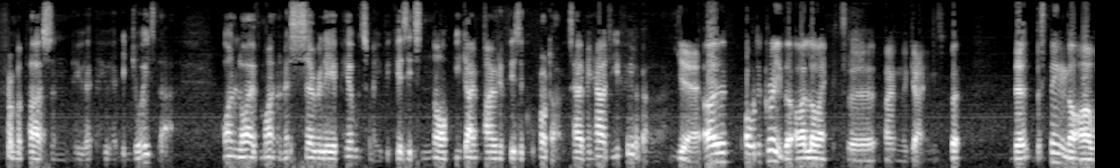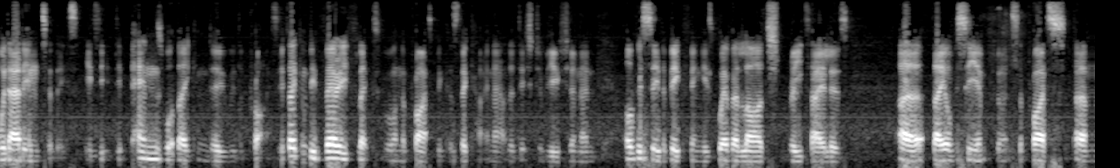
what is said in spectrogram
from a person who, who enjoys that, OnLive might not necessarily appeal to me because it's not, you don't own a physical product. I mean, how do you feel about that? Yeah, I, I would agree that I like to own the games, but the, the thing that I would add into this is it depends what they can do with the price. If they can be very flexible on the price because they're cutting out the distribution, and obviously the big thing is whether large retailers uh, they obviously influence the price um,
